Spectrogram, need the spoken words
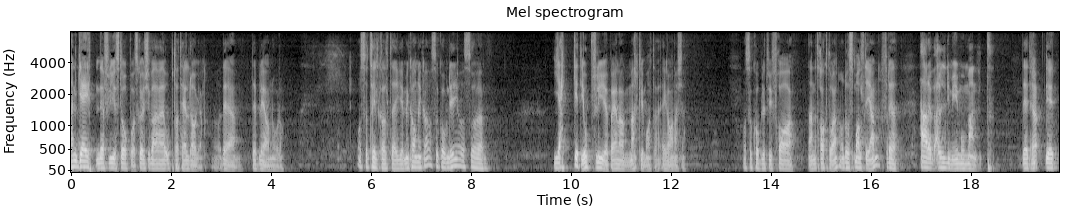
den gaten det flyet står på, skal jo ikke være opptatt hele dagen. Og det, det ble han nå, da. Og så tilkalte jeg mekaniker, så kom de, og så jekket de opp flyet på en eller annen merkelig måte. Jeg aner ikke. Og så koblet vi fra denne traktoren, og da smalt det igjen. For det, her er det veldig mye moment. Det er et, Ja. det er, et-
